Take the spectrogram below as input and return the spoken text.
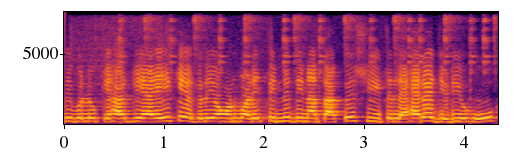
ਦੇ ਵੱਲੋਂ ਕਿਹਾ ਗਿਆ ਹੈ ਕਿ ਅਗਲੇ ਆਉਣ ਵਾਲੇ 3 ਦਿਨਾਂ ਤੱਕ ਸ਼ੀਤ ਲਹਿਰ ਹੈ ਜਿਹੜੀ ਉਹ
